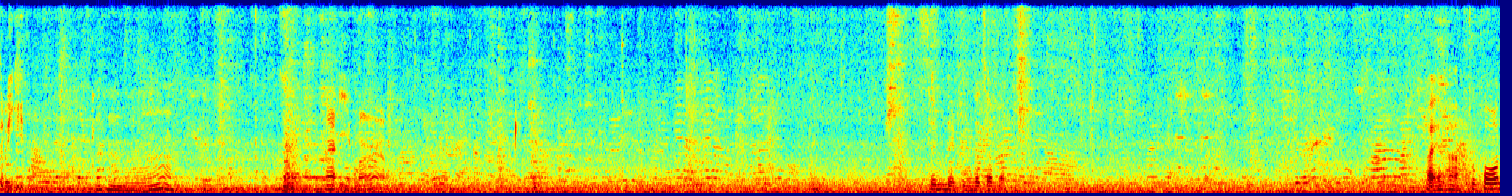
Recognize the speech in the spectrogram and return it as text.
กรีด เส้นเล็กมันก็จะแบบไปค่ะทุกคน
